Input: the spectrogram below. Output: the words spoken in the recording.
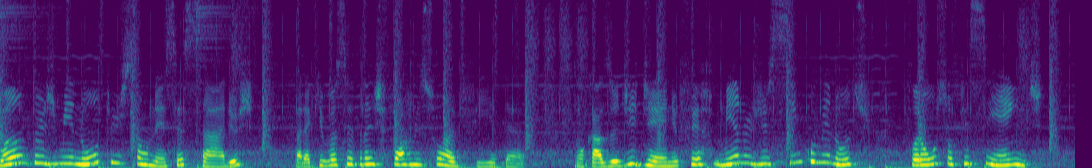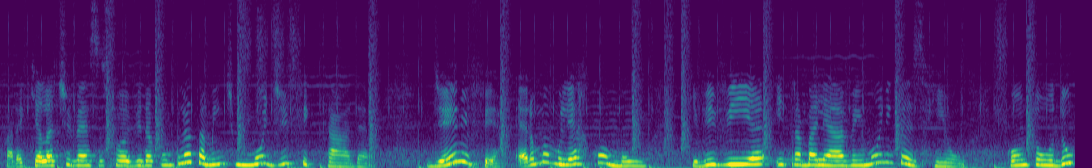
quantos minutos são necessários para que você transforme sua vida. No caso de Jennifer, menos de cinco minutos foram o suficiente para que ela tivesse sua vida completamente modificada. Jennifer era uma mulher comum que vivia e trabalhava em Mônicas Hill. Contudo,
